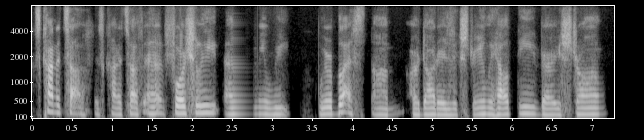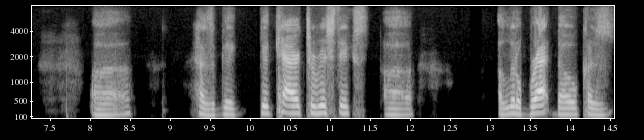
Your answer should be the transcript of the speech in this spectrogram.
it's kind of tough. It's kind of tough. And unfortunately, I mean we we were blessed. Um, our daughter is extremely healthy, very strong, uh, has a good good characteristics. Uh, a little brat though, because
